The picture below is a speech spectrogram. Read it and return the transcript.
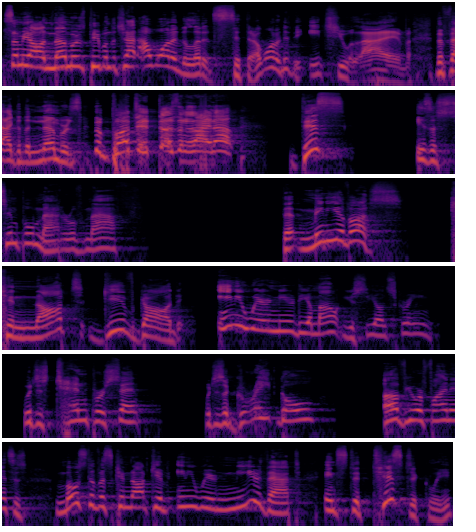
Some of y'all numbers people in the chat, I wanted to let it sit there. I wanted it to eat you alive. The fact that the numbers, the budget doesn't line up. This is a simple matter of math that many of us cannot give God anywhere near the amount you see on screen, which is 10%, which is a great goal of your finances. Most of us cannot give anywhere near that. And statistically,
